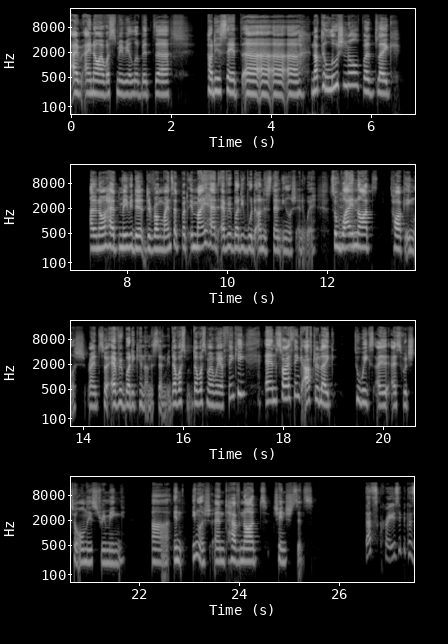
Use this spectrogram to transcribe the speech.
I I know I was maybe a little bit uh how do you say it uh uh uh, uh not delusional but like I don't know had maybe the the wrong mindset but in my head everybody would understand English anyway so why Hmm. not talk English right so everybody can understand me that was that was my way of thinking and so I think after like 2 weeks I I switched to only streaming uh in English and have not changed since That's crazy because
